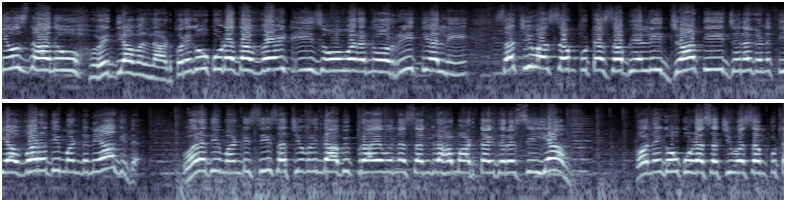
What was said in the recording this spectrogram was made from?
ನ್ಯೂಸ್ ನಾನು ವಿದ್ಯಾ ಮಲ್ನಾಡ್. ಕೊನೆಗೂ ಕೂಡ ದ ವೇಟ್ ಈಸ್ ಓವರ್ ಅನ್ನೋ ರೀತಿಯಲ್ಲಿ ಸಚಿವ ಸಂಪುಟ ಸಭೆಯಲ್ಲಿ ಜಾತಿ ಜನಗಣತಿಯ ವರದಿ ಮಂಡನೆ ಆಗಿದೆ. ವರದಿ ಮಂಡಿಸಿ ಸಚಿವರಿಂದ ಅಭಿಪ್ರಾಯವನ್ನ ಸಂಗ್ರಹ ಮಾಡ್ತಾ ಇದ್ದಾರೆ ಸಿಎಂ. ಕೊನೆಗೂ ಕೂಡ ಸಚಿವ ಸಂಪುಟ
